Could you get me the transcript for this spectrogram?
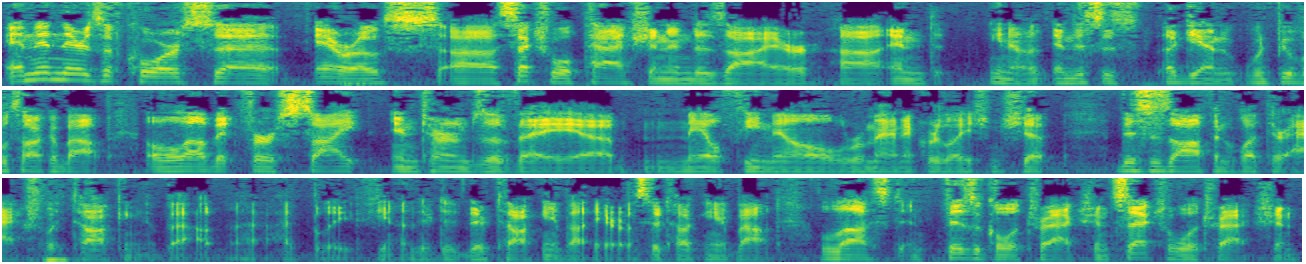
And then there's, of course, uh, eros, uh, sexual passion and desire, uh, and you know, and this is again when people talk about love at first sight in terms of a uh, male-female romantic relationship. This is often what they're actually talking about. Uh, I believe, you know, they're they're talking about eros. They're talking about lust and physical attraction, sexual attraction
